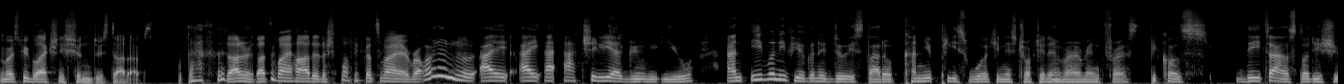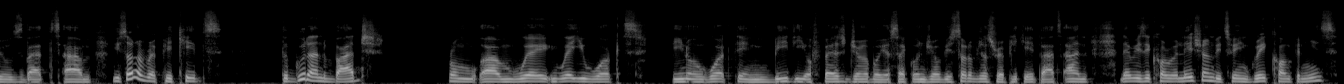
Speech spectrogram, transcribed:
Most people actually shouldn't do startups. so I don't know. That's my hard. That's my. I don't know. I, I I actually agree with you. And even if you're going to do a startup, can you please work in a structured environment first? Because data and study shows that um, you sort of replicate the good and the bad from um, where where you worked you know worked in be it your first job or your second job you sort of just replicate that and there is a correlation between great companies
